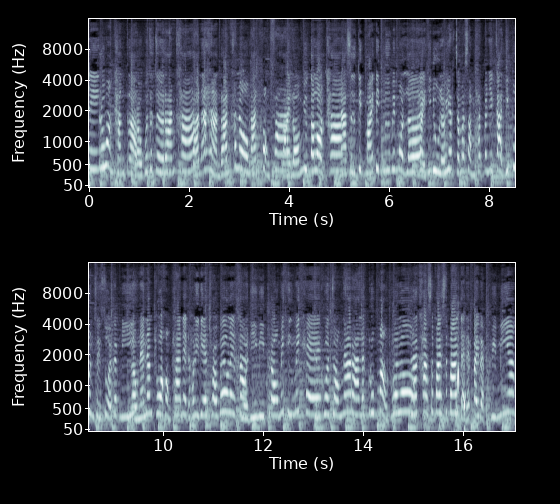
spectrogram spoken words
ริง ๆ ระหว่างทางกลับเราก็จะเจอร้านค้า ร้านอาหารร้านขนมรานของฝากรายล้อมอยู่ตลอดทางน่าซื้อติดไม้ติดมือไปหมดเลยใครที่ดูแล้วอยากจะมาสัมผัสบรรยากาศญี่ปุ่นสวยๆ แบบนี้ เราแนะนำทัวร์ของ Planet Holiday Travel เลยค่ะทัวร์ดีมีโปรไม่ทิ้งไม่เทเป็นทัวร์จองหน้าร้านและกรุ๊ปเหมาทั่วโลกราคาสบายๆแต่ได้ไปแบบพรีเมียม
